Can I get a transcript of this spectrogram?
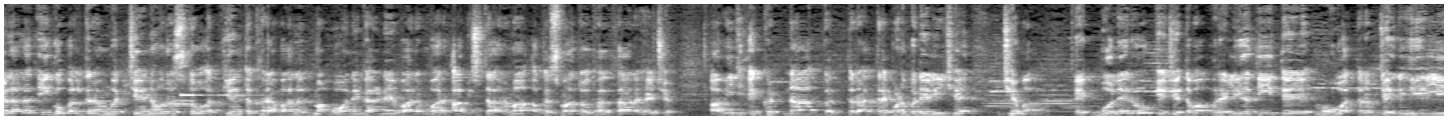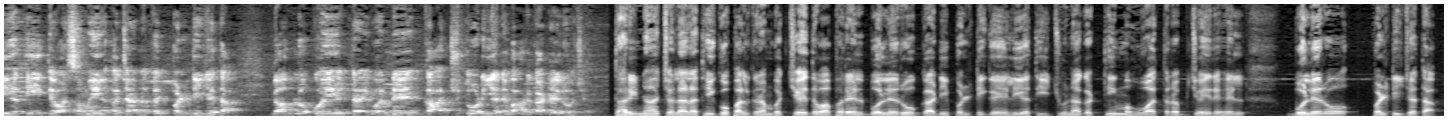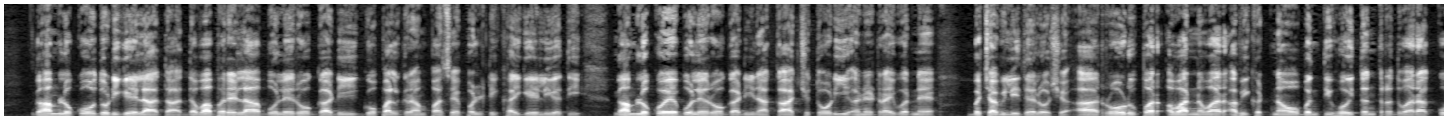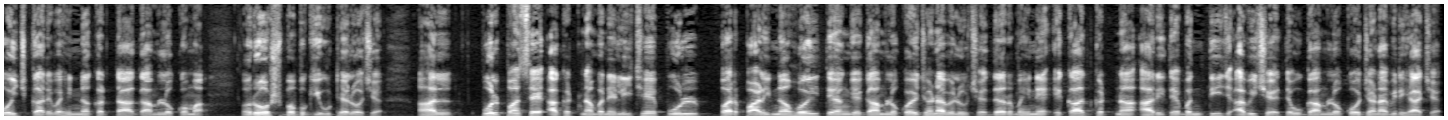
ચલાલાથી ગોપાલગ્રામ વચ્ચેનો રસ્તો અત્યંત ખરાબ હાલતમાં હોવાને કારણે વારંવાર આ વિસ્તારમાં અકસ્માતો થતા રહે છે. આવી જ એક ઘટના ગત રાત્રે પણ બનેલી છે, જેમાં એક બોલેરો કે જે દવા ભરેલી હતી તે મહુવા તરફ જઈ રહેલી હતી, તેવા સમયે અચાનક જ પલટી જતા ગામ લોકોએ ડ્રાઈવરને કાચ તોડી અને બહાર કાઢેલો છે. ધારીના ચલાલાથી ગોપાલગ્રામ વચ્ચે દવા ભરેલ બોલેરો ગાડી પલટી ગયેલી હતી. જૂનાગઢથી મહુવા તરફ જઈ રહેલ બોલેરો પલટી જતા ગામ લોકો દોડી ગયેલા હતા. દવા ભરેલા બોલેરો ગાડી ગોપાલગ્રામ પાસે પલટી ખાઈ ગયેલી હતી. ગામ લોકોએ બોલેરો ગાડીના કાચ તોડી અને ડ્રાઈવરને બચાવી લીધેલો છે. આ રોડ ઉપર અવારનવાર આવી ઘટનાઓ બનતી હોય તંત્ર દ્વારા કોઈ જ કાર્યવાહી ન કરતા ગામ લોકોમાં રોષ ભભૂકી ઉઠેલો છે. હાલ પુલ પાસે આ ઘટના બનેલી છે. પુલ પર પાળી ન હોય તે અંગે ગામ લોકોએ જણાવેલું છે. દર મહિને એકાદ ઘટના આ રીતે બનતી જ આવી છે તેવું ગામ લોકો જણાવી રહ્યા છે.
